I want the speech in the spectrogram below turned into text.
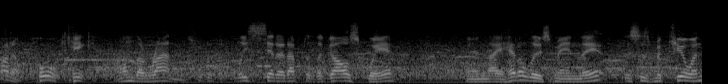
what a poor kick on the run. Should have at least set it up to the goal square. And they had a loose man there. This is McEwen.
